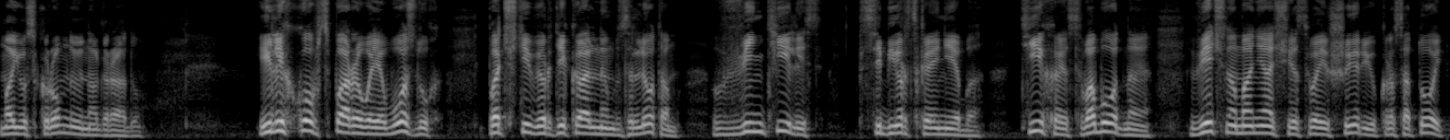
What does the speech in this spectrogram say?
мою скромную награду. И легко вспарывая воздух, почти вертикальным взлетом ввинтились в сибирское небо, тихое, свободное, вечно манящее своей ширью, красотой,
